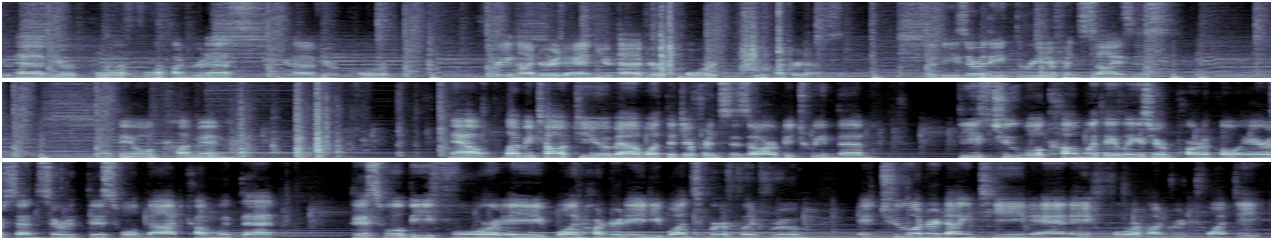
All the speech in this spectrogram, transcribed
You have your Core 400S, you have your Core 300, and you have your Core 200S. So these are the three different sizes that they all come in. Now, let me talk to you about what the differences are between them. These two will come with a laser particle air sensor. This will not come with that. This will be for a 181 square foot room, a 219 and a 420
